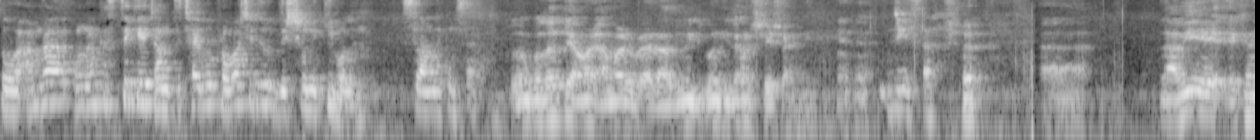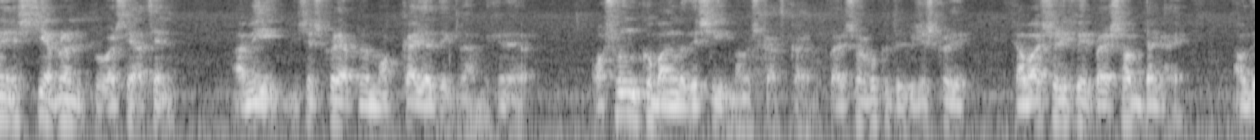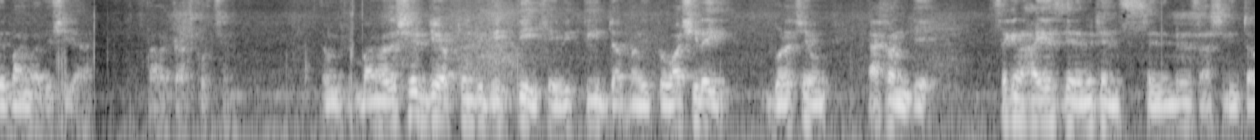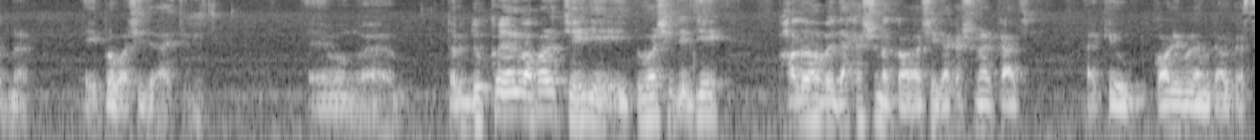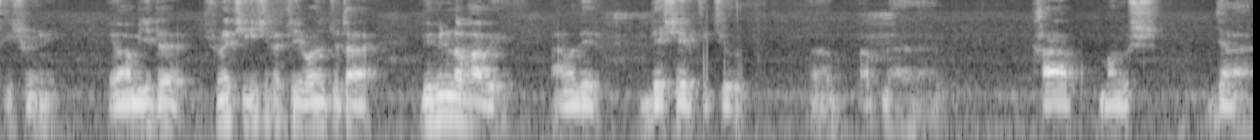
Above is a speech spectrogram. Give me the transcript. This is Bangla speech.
তো আমরা ওনার কাছ থেকে জানতে চাইব প্রবাসীদের উদ্দেশ্যে উনি কি বলেন। আসসালামু আলাইকুম স্যার। প্রথম কথা হচ্ছে আমার আমার রাজনৈতিক জীবন কিন্তু এখন শেষ হয়নি। জি স্যার। আমি এখানে এসেছি আপনারা প্রবাসে আছেন আমি বিশেষ করে আপনার মক্কায় যা দেখলাম এখানে অসংখ্য বাংলাদেশি মানুষ কাজ করেন। প্রায় সর্বক্ষেত্রে বিশেষ করে কাবা শরীফে প্রায় সব জায়গায় আমাদের বাংলাদেশিরা তারা কাজ করছেন। এবং বাংলাদেশের যে অর্থনৈতিক ভিত্তি, সেই ভিত্তি কিন্তু আপনার এই প্রবাসীরাই গড়েছে এবং এখন যে সেকেন্ড হাইয়েস্ট যে রেমিটেন্স সেই রেমিটেন্স আসে কিন্তু আপনার এই প্রবাসীদের আয় থেকে। এবং তবে দুঃখজনক ব্যাপার হচ্ছে যে এই প্রবাসীদের যে ভালোভাবে দেখাশোনা করা, সেই দেখাশোনার কাজ কেউ করে বলে আমি কারোর কাছ থেকে শুনিনি। এবং আমি যেটা শুনেছি, সেটা হচ্ছে বরঞ্চ তারা বিভিন্নভাবে আমাদের দেশের কিছু খারাপ মানুষ যারা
